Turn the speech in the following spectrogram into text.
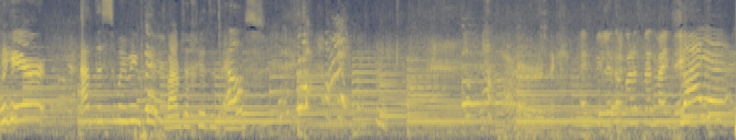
We're here at the swimming pool. Waarom zeg je het in het Engels? I feel it. I'm gonna spend my day. Zwaaien!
